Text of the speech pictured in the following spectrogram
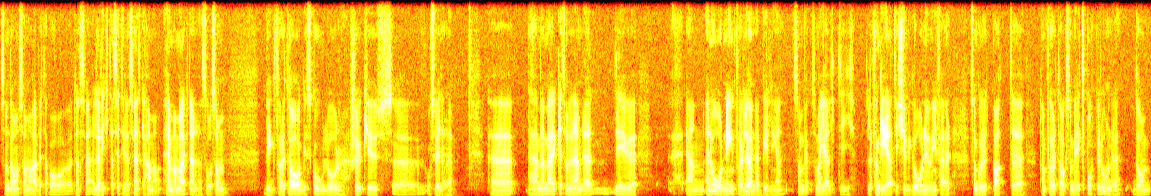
som de som arbetar på den, eller riktar sig till den svenska hemmamarknaden såsom byggföretag, skolor, sjukhus eh, och så vidare. Eh, det här med märket som du nämnde, det är ju en, en ordning för lönebildningen som, som har gällt i, eller fungerat i 20 år nu ungefär, som går ut på att de företag som är exportberoende, de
